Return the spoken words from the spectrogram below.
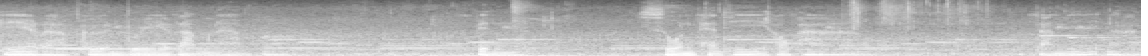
พราเพลินบุรีรัมย์นะครับก็เป็นโซนแผนที่คร่าวๆตามนี้นะครับ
